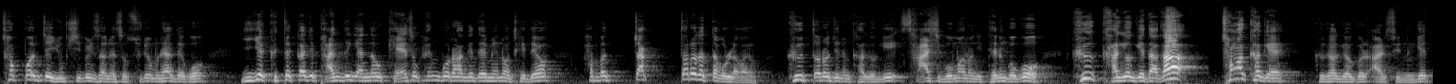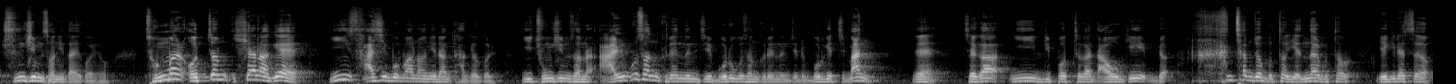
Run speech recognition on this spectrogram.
첫 번째 60일선에서 수렴을 해야 되고 이게 그때까지 반등이 안 나고 계속 횡보를 하게 되면 어떻게 돼요? 한번 쫙 떨어졌다가 올라가요. 그 떨어지는 가격이 45만 원이 되는 거고 그 가격에다가 정확하게 그 가격을 알 수 있는 게 중심선이다 이거예요. 정말 어쩜 희한하게 이 45만 원이란 가격을 이 중심선을 알고선 그랬는지 모르고선 그랬는지는 모르겠지만 네, 제가 이 리포트가 나오기 몇, 한참 전부터 옛날부터 얘기를 했어요.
